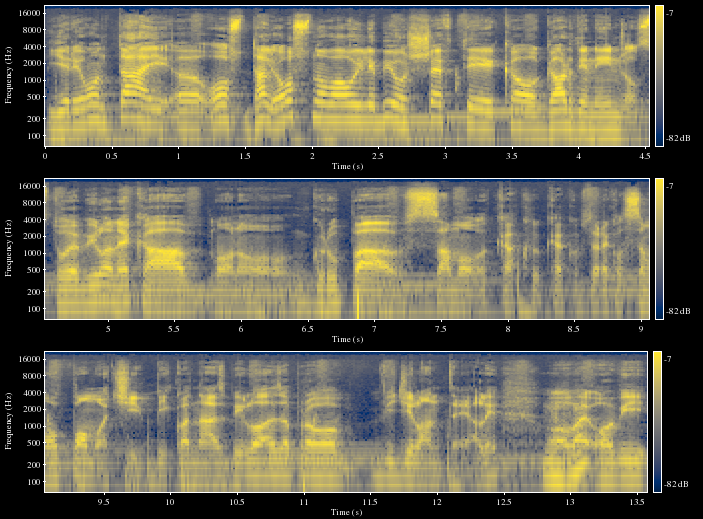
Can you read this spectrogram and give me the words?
jer je on taj, e, os, da li osnovao ili je bio šef te kao Guardian Angels, to je bila neka, ono, grupa samo, kako, kako bi se rekao, samo pomoći bi kod nas bilo, a zapravo vigilante, ali ovaj, ovi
